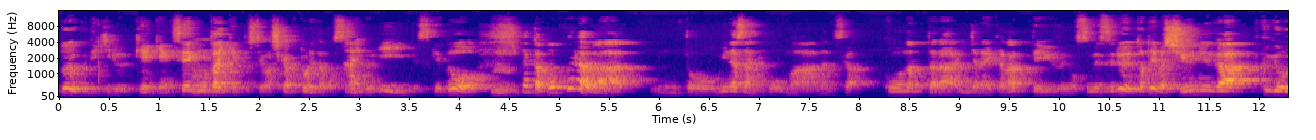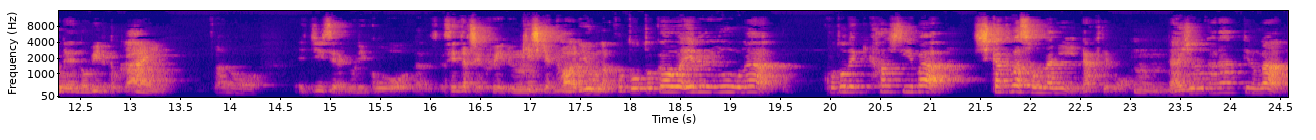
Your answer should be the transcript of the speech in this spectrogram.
努力できる経験、成功体験としては資格取れたもすごくいいんですけど、うん。なんか僕らが、うんと、皆さんにこう、まあ、なんですか、こうなったらいいんじゃないかなっていうふうにお勧めする、例えば収入が副業で伸びるとか、はい。あの、人生がよりこう、なんですか、選択肢が増える、うん景色が変わるようなこととかを得るようなことで関して言えば、資格はそんなになくてもうん。大丈夫かなっていうのが、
